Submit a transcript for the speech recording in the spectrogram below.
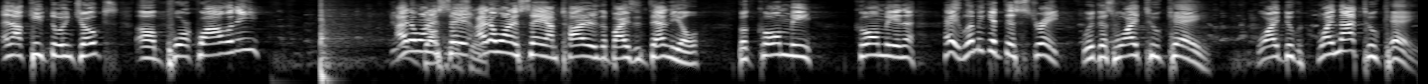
And I'll keep doing jokes of poor quality? I don't want to say. I don't want to say I'm tired of the bicentennial, but call me call me and hey, let me get this straight with this Y2K. Why do why not 2K?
